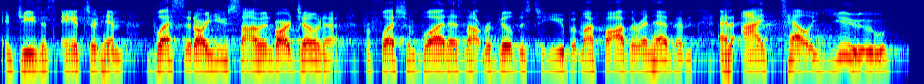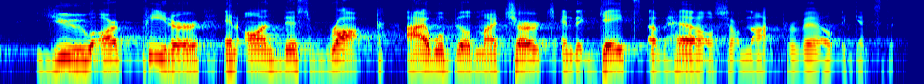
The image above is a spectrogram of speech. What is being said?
And Jesus answered him, Blessed are you, Simon Bar Jonah, for flesh and blood has not revealed this to you, but my Father in heaven. And I tell you, you are Peter, and on this rock I will build my church, and the gates of hell shall not prevail against it.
